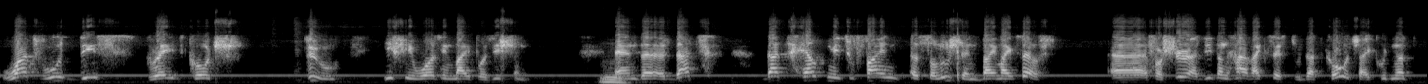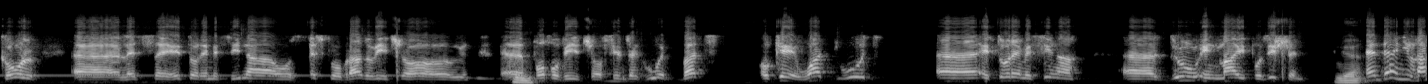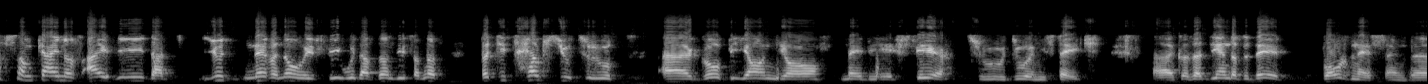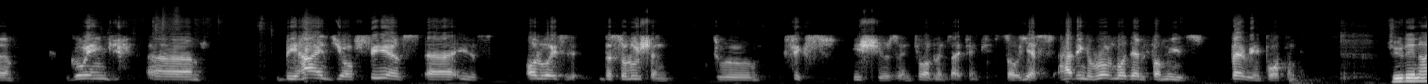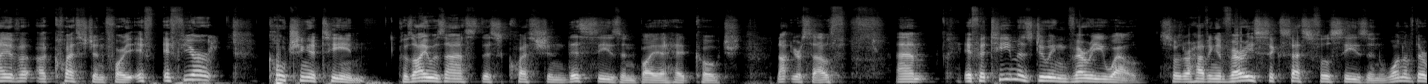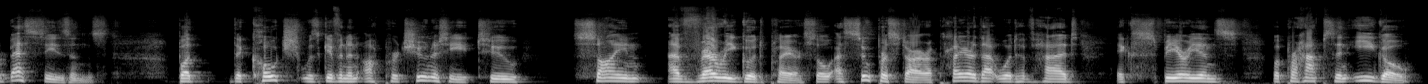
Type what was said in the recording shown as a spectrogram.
what would this great coach do if he was in my position? Mm. And uh, that that helped me to find a solution by myself. Uh, for sure, I didn't have access to that coach. I could not call, uh, let's say, Ettore Messina or Zeljko Obradovic or uh, mm. Popovich or Phil. But okay, what would uh, Ettore Messina uh, do in my position? Yeah. And then you have some kind of idea that you'd never know if he would have done this or not. But it helps you to uh, go beyond your maybe fear to do a mistake. Because uh, at the end of the day, boldness and uh, going um, behind your fears uh, is always the solution to fix issues and problems, I think. So, yes, having a role model for me is very important. Julian, I have a, a question for you. If, if you're coaching a team, because I was asked this question this season by a head coach not yourself. Um, if a team is doing very well, so they're having a very successful season, one of their best seasons, but the coach was given an opportunity to sign a very good player, so a superstar, a player that would have had experience, but perhaps an ego.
